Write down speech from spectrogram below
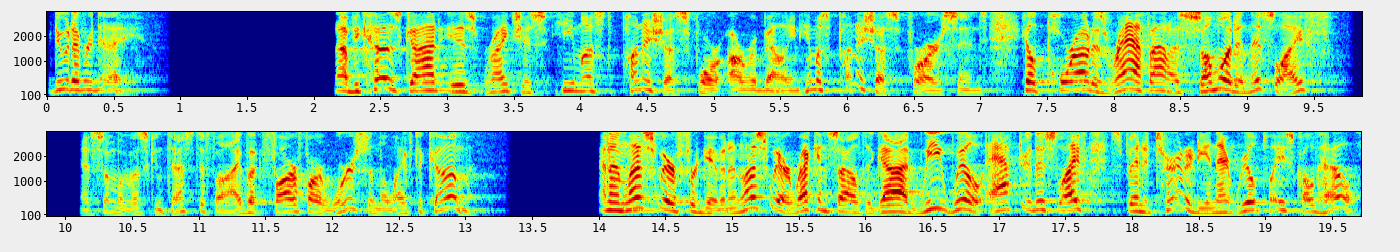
We do it every day. Now, because God is righteous, he must punish us for our rebellion. He must punish us for our sins. He'll pour out his wrath on us somewhat in this life, as some of us can testify, but far, far worse in the life to come. And unless we are forgiven, unless we are reconciled to God, we will, after this life, spend eternity in that real place called hell.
